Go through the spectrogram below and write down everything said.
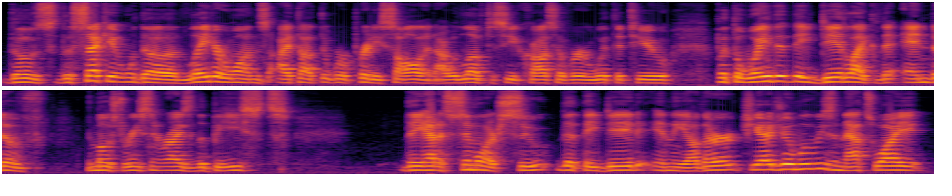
those the second the later ones I thought that were pretty solid. I would love to see a crossover with the two, but the way that they did like the end of the most recent Rise of the Beasts, they had a similar suit that they did in the other GI Joe movies, and that's why it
